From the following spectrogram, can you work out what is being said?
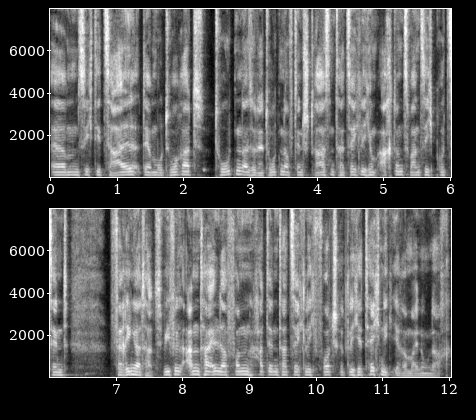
ähm, sich die Zahl der Motorradtoten, also der Toten auf den Straßen tatsächlich um 28 Prozent verringert hat. Wie viel Anteil davon hat denn tatsächlich fortschrittliche Technik Ihrer Meinung nach?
